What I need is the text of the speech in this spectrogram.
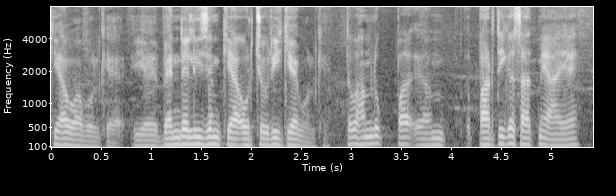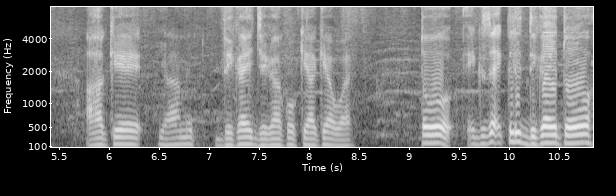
क्या हुआ बोल के ये वेंडलिज्म क्या और चोरी क्या बोल के। तो हम लोग पा, हम पार्टी के साथ में आए हैं। आके यहाँ में देखा है जगह को क्या क्या हुआ है। तो एग्जैक्टली exactly दिखाए तो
